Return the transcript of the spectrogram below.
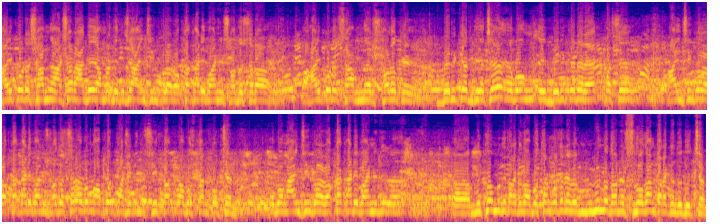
হাইকোর্টের সামনে আসার আগে আমরা দেখেছি আইন শৃঙ্খলা রক্ষাকারী বাহিনীর সদস্যরা হাইকোর্টের সামনের সড়কে ব্যারিকেড দিয়েছে এবং এই ব্যারিকেডের এক পাশে আইন শৃঙ্খলা রক্ষাকারী বাহিনীর সদস্যরা এবং অপর পাশে কিন্তু শিক্ষকরা অবস্থান করছেন এবং আইন শৃঙ্খলা রক্ষাকারী বাহিনীর মুখোমুখি তারা কিন্তু অবস্থান করছেন এবং বিভিন্ন ধরনের স্লোগান তারা কিন্তু দিচ্ছেন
